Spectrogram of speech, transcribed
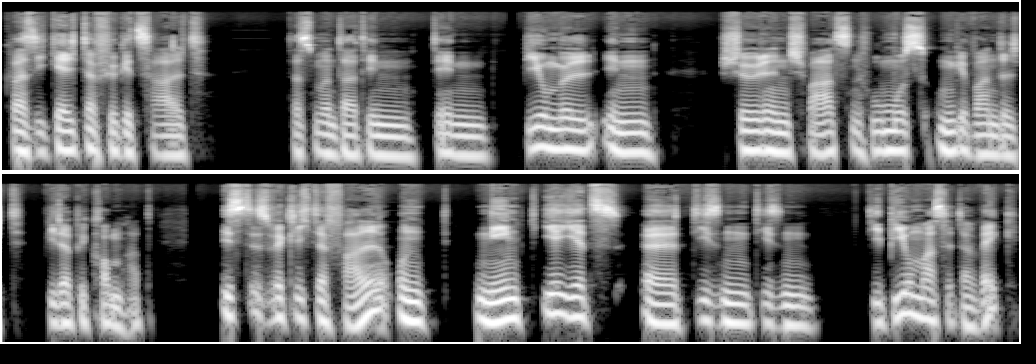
quasi Geld dafür gezahlt, dass man da den, den Biomüll in schönen schwarzen Humus umgewandelt wieder bekommen hat. Ist es wirklich der Fall? Und nehmt ihr jetzt äh, diesen, diesen, die Biomasse da weg?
